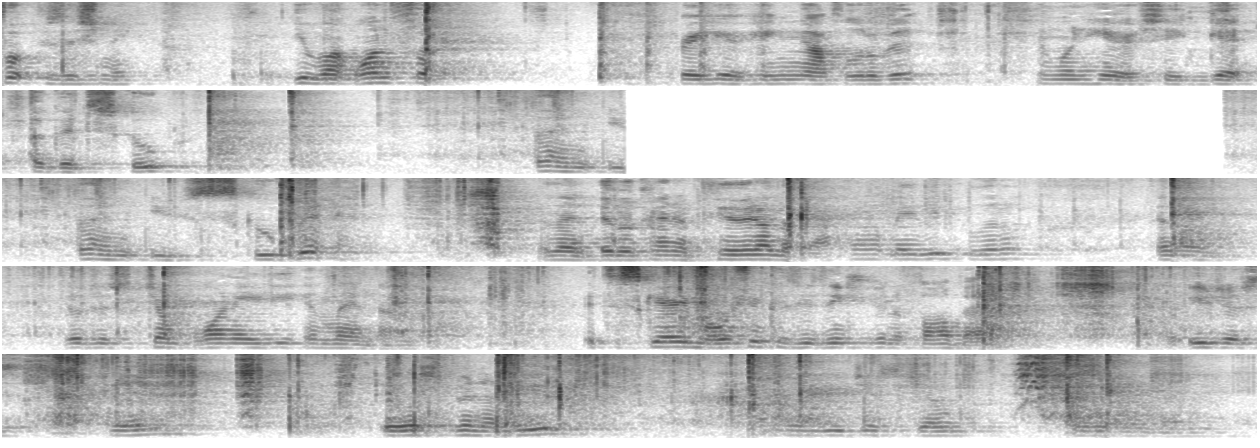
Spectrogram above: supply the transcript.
foot positioning. You want one foot right here hanging off a little bit, and one here so you can get a good scoop. Then you then you scoop it, and then it'll kind of pivot on the back one maybe a little, and then you'll just jump 180 and land on it. It's a scary motion because you think you're gonna fall back, but you just spin, it will spin under you, you just jump on it.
